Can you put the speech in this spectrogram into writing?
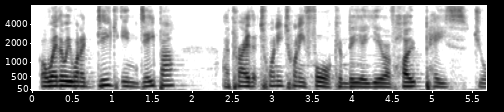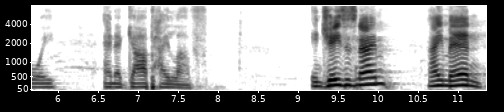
or whether we want to dig in deeper, I pray that 2024 can be a year of hope, peace, joy, and agape love. In Jesus' name, amen.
